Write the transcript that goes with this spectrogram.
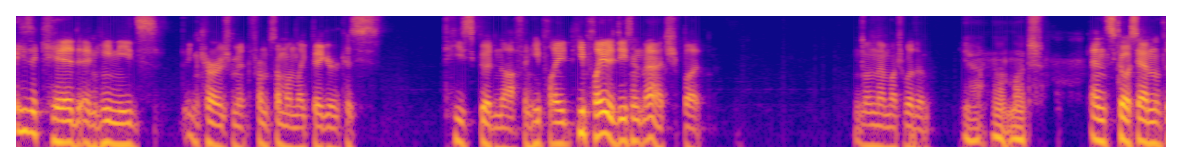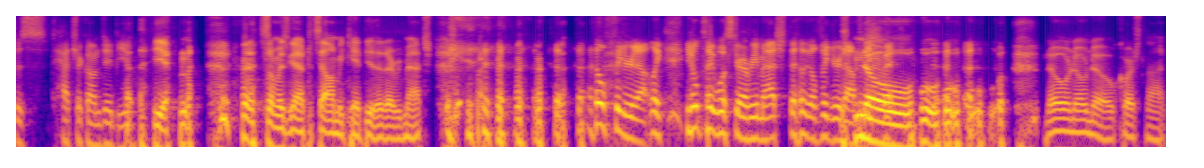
He's a kid and he needs encouragement from someone like Biggar because he's good enough. And he played he played a decent match, but not that much with him. Yeah, not much. And Skosan with his hat trick on debut. yeah, somebody's gonna have to tell him he can't do that every match. He'll figure it out. Like you don't play Worcester every match, they'll figure it out. no, no, no, no. Of course not.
